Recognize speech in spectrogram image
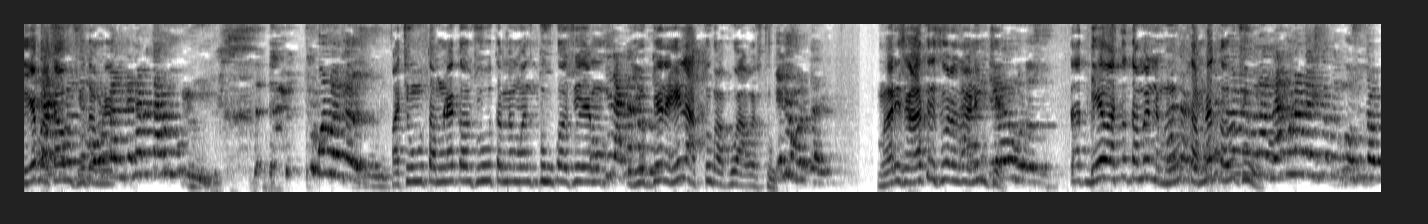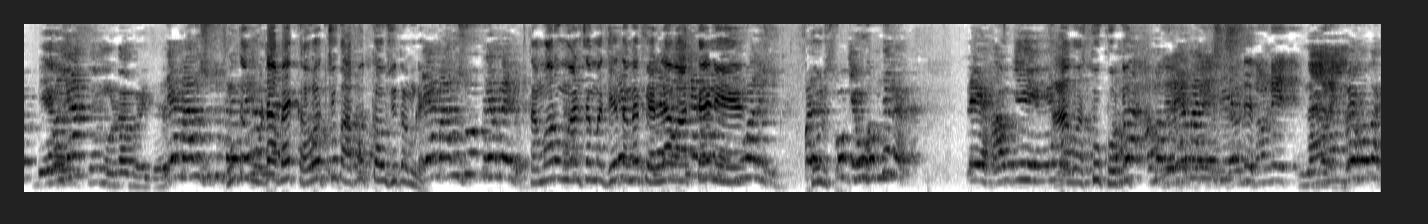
એ બતાવું છું તમને? પછી હું તમને કહું છું તમે મને તું કહું છું એમ યોગ્ય નહીં લાગતું બાપુ આ વસ્તુ? મારી સાડત્રીસ વર્ષ રાણી છે મોટો છું? તો બે તમે હું તમને કહું છું. બે હું તો મોટા ભાઈ કહું જ છું બાપુ જ કહું છું તમને. તમારું માન સમાજ જે તમે પહેલા વાત કરી ને પણ કોક એવું સમજે ને તે હાવ આ વસ્તુ ખોટી. અમે પ્રેમ છીએ. ના, ના, બે ખબર?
